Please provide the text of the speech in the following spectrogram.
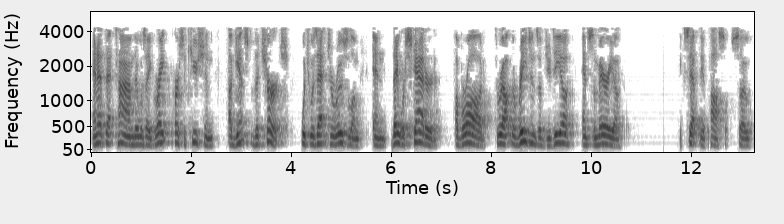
And at that time there was a great persecution against the church which was at Jerusalem, and they were scattered abroad throughout the regions of Judea and Samaria, except the apostles. So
